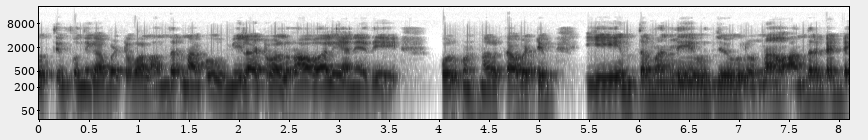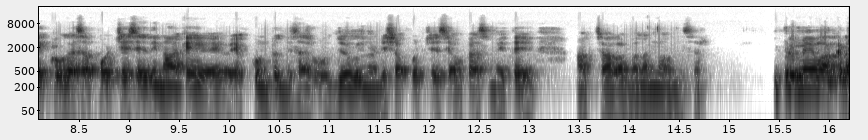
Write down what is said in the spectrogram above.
గుర్తింపు ఉంది కాబట్టి వాళ్ళందరూ నాకు మీలాంటి వాళ్ళు రావాలి అనేది కోరుకుంటున్నారు. కాబట్టి ఈ ఎంతమంది ఉద్యోగులు ఉన్నా అందరికంటే ఎక్కువగా సపోర్ట్ చేసేది నాకే ఎక్కువ ఉంటుంది సార్. ఉద్యోగుల నుండి సపోర్ట్ చేసే అవకాశం అయితే నాకు చాలా బలంగా ఉంది సార్. ఇప్పుడు మేము అక్కడ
